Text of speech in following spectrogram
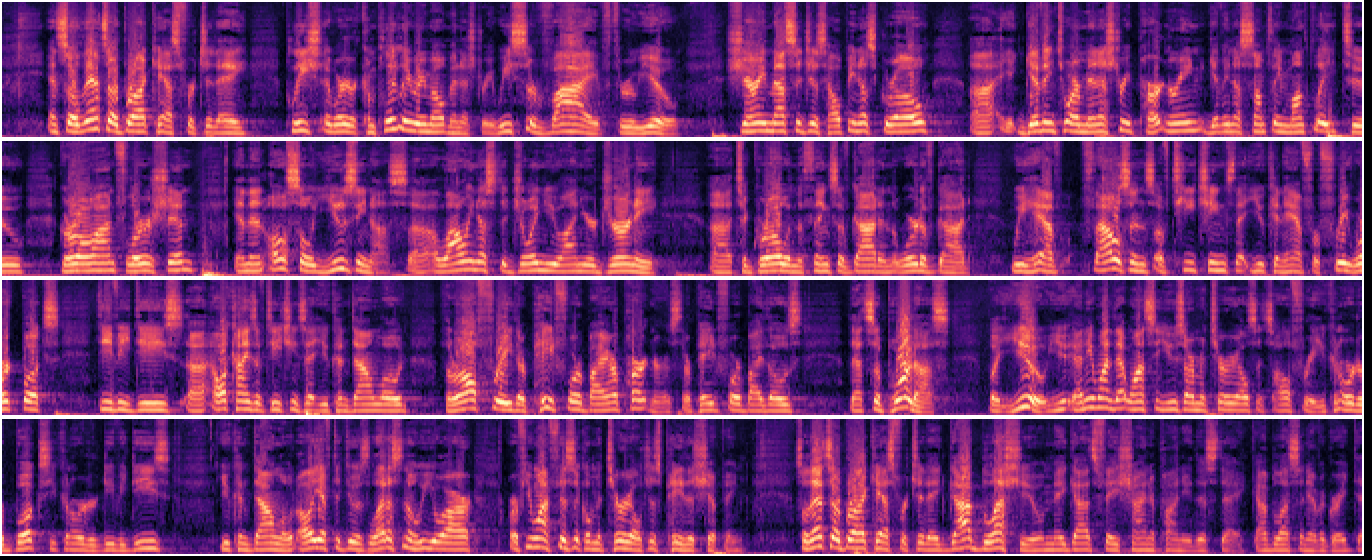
And so that's our broadcast for today. Please, we're a completely remote ministry. We survive through you, sharing messages, helping us grow uh, giving to our ministry, partnering, giving us something monthly to grow on, flourish in, and then also using us, uh, allowing us to join you on your journey uh, to grow in the things of God and the Word of God. We have thousands of teachings that you can have for free workbooks, DVDs, uh, all kinds of teachings that you can download. They're all free. They're paid for by our partners. They're paid for by those that support us. But you, you, anyone that wants to use our materials, it's all free. You can order books, you can order DVDs, you can download. All you have to do is let us know who you are, or if you want physical material, just pay the shipping. So that's our broadcast for today. God bless you, and may God's face shine upon you this day. God bless and have a great day.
